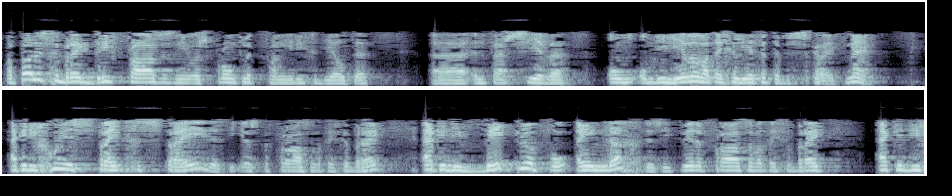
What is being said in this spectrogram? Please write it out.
maar Paulus gebruik drie frases in die oorspronklik van hierdie gedeelte uh in vers 7 om om die lewe wat hy geleef het te beskryf nê nee, ek het die goeie stryd gestry dis die eerste frase wat hy gebruik ek het die wedloop volëindig dis die tweede frase wat hy gebruik ek het die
